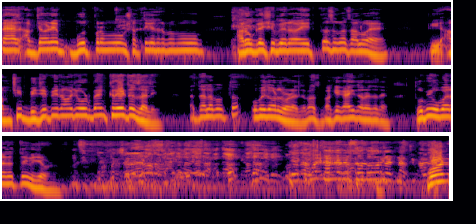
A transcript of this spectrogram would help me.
तयार आमच्याकडे बूथ प्रमुख शक्ती केंद्र प्रमुख आरोग्य शिबिरं इतकं सगळं चालू आहे की आमची बी जे पी नावाची वोट बँक क्रिएटच झाली. त्याला फक्त उमेदवार जोडायचा बस बाकी काही करायचं नाही. तुम्ही उभं राहिलात तरी विजय होणार. कोण?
